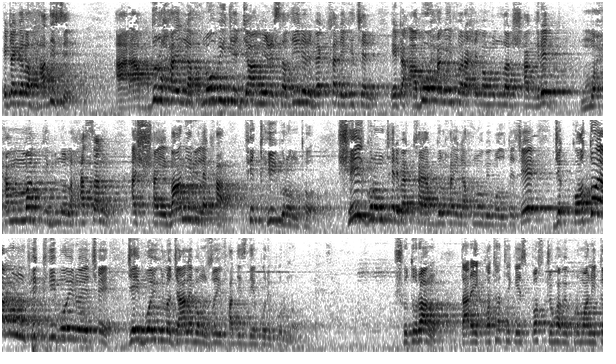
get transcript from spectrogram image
এটা গেল হাদিসে। আর আব্দুল হাই লখনবী যে জামিয়া সাদিরের ব্যাখ্যা লিখেছেন, এটা আবু হানিফা রাহেমাহুল্লার সাগরেদ মোহাম্মদ ইবনুল হাসান আর সাইবানির লেখা ফিকহি গ্রন্থ। সেই গ্রন্থের ব্যাখ্যায় আব্দুল হাই লখনবী বলতেছে যে, কত এমন ফিকহি বই রয়েছে, যেই বইগুলো জাল এবং জৈফ হাদিস দিয়ে পরিপূর্ণ। সুতরাং তার এই কথা থেকে স্পষ্টভাবে প্রমাণিত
